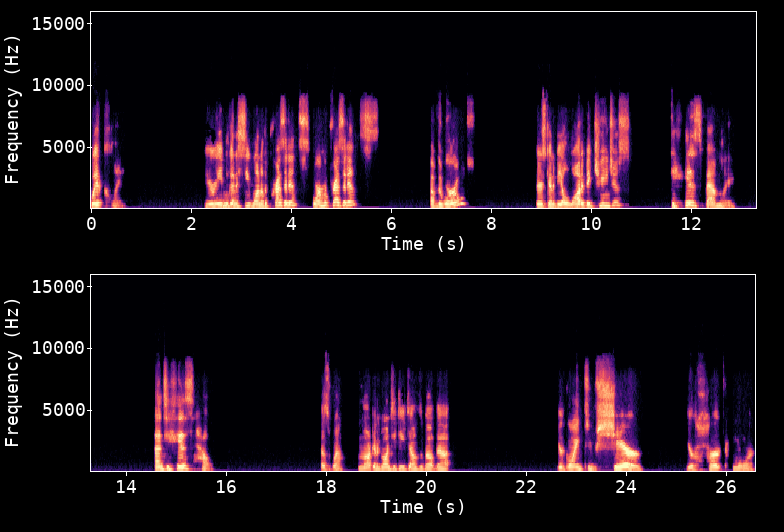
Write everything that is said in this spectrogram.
quickly. You're even going to see one of the presidents, former presidents of the world. There's going to be a lot of big changes to his family and to his health as well. I'm not going to go into details about that. You're going to share your heart more.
